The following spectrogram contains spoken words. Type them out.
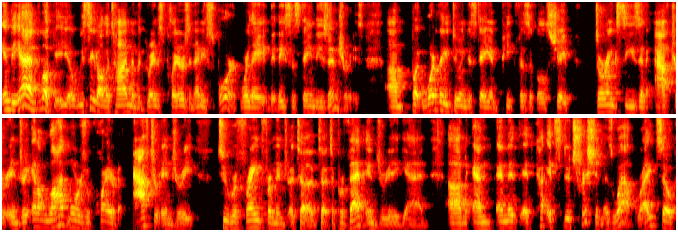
In the end, look, we see it all the time in the greatest players in any sport where they they sustain these injuries. Um, but what are they doing to stay in peak physical shape during season after injury? And a lot more is required after injury to refrain from to, to, to, prevent injury again um, and and it, it, it's nutrition as well right so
